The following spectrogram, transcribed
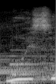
Let's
